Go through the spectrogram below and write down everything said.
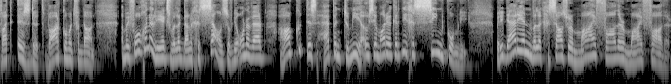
Wat is dit? dit? Waar kom dit vandaan? In my volgende reeks wil ek dan gesels of die onderwerp how could this happen to me? Ou sê Mario ek het dit nie gesien kom nie. By die derde een wil ek gesels oor my father, my father.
